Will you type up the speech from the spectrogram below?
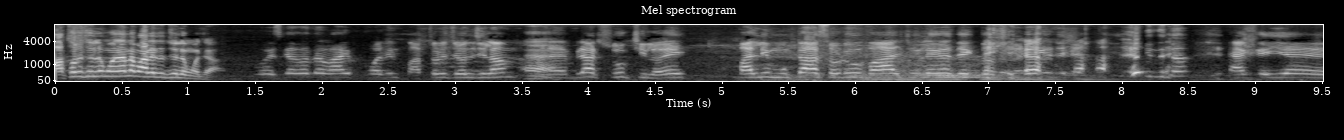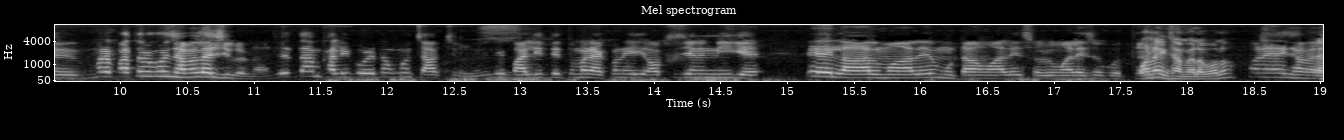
পাথরে চলে মজা না বাড়িতে চলে মজা? পরিষ্কার কথা ভাই কদিন পাথরে চলছিলাম হ্যাঁ। মানে বিরাট সুখ ছিল। এই পাল্লি মোটা সরু বাল চুলে দেখতে? কিন্তু ইয়ে মানে পাথরের কোনো ঝামেলাই ছিল না। যেতাম খালি করে দিতাম কোনো চাপ ছিল না। কিন্তু বালিতে তোমার এখন এই অক্সিজেনে নিয়ে গিয়ে এই লাল মাল মোটা মাল সরু মাল এসব করতে অনেক ঝামেলা বলো? অনেক ঝামেলা।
